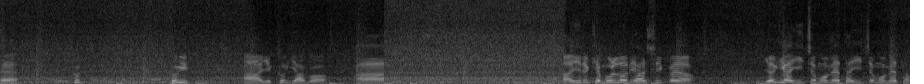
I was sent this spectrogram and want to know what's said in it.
예. 그, 거기, 아, 이, 거기하고, 아. 아, 이렇게 물놀이 할 수 있고요. 여기가 2.5m, 2.5m.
